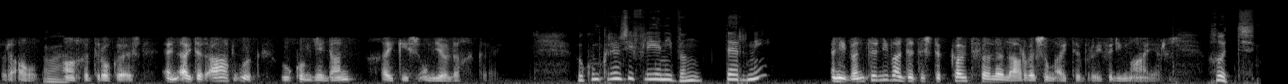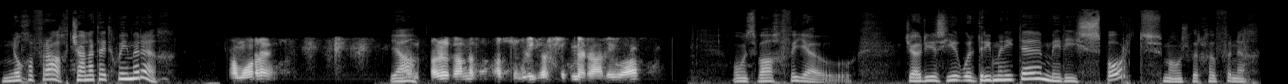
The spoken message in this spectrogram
veral Ah. aangetrokke is en uiteraard ook hoekom jy dan gytjies om jou lig kry. Hoekom kry ons nie vliee in die winter nie? In die winter nie want dit is te koud vir hulle larwes om uit te broei vir die maaiers. Goed, nog 'n vraag. Charlotte, goeiemôre. Môre. Ja, Hallo dan asseblief as ek my radio af. ons wag vir jou. Jody is hier oor 3 minute met die sport, maar ons hoor gou vinnig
